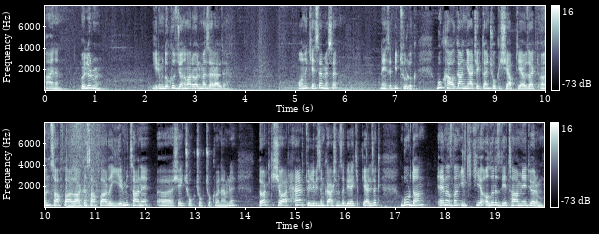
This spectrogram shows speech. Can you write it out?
Aynen. Ölür mü? 29 canı var ölmez herhalde. Onu kesemese. Neyse bir turluk. Bu kalkan gerçekten çok iş yaptı ya. Özellikle ön saflarda arka saflarda 20 tane e, şey çok çok çok önemli. 4 kişi var. Her türlü bizim karşımıza bir ekip gelecek. Buradan en azından ilk ikiyi alırız diye tahmin ediyorum.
